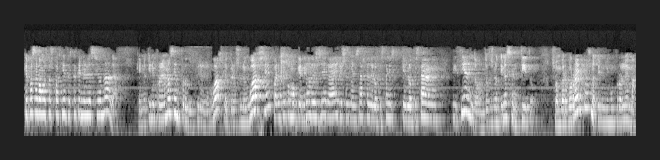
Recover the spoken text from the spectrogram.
¿Qué pasa con estos pacientes que tienen lesionada? Que no tienen problemas en producir el lenguaje, pero su lenguaje parece como que no les llega a ellos el mensaje de lo que están, que lo que están diciendo, entonces no tiene sentido. Son verborreicos, no tienen ningún problema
